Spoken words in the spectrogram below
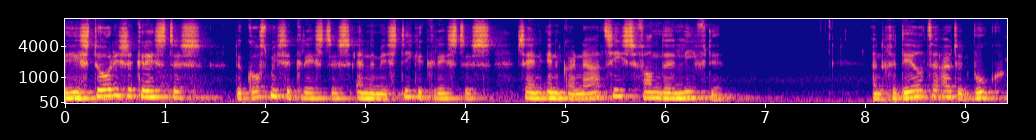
De historische Christus, de kosmische Christus en de mystieke Christus zijn incarnaties van de liefde. Een gedeelte uit het boek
